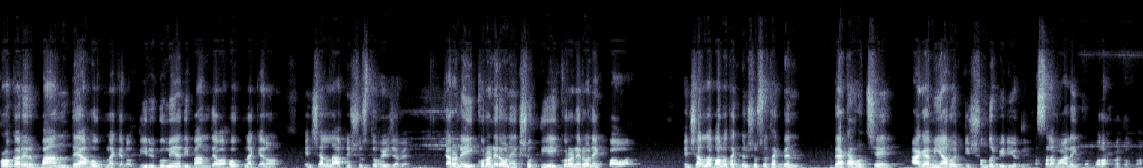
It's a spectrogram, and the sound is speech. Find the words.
প্রকারের বান দেয়া হোক না কেন, দীর্ঘমেয়াদী বান দেওয়া হোক না কেন ইনশাল্লাহ আপনি সুস্থ হয়ে যাবেন। কারণ এই কোরআনের অনেক শক্তি, এই কোরআনের অনেক পাওয়ার ইনশাল্লাহ ভালো থাকবেন, সুস্থ থাকবেন। দেখা হচ্ছে আগামী আরও একটি সুন্দর ভিডিওতে। আসসালামু আলাইকুম রহমতুল্লাহ।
